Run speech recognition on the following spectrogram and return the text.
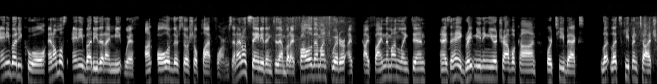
anybody cool and almost anybody that I meet with on all of their social platforms. And I don't say anything to them, but I follow them on Twitter. I, I find them on LinkedIn and I say, hey, great meeting you at TravelCon or TBEX. Let, us keep in touch.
